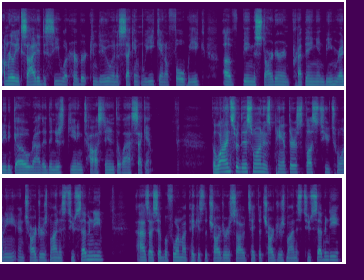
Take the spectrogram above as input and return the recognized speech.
I'm really excited to see what Herbert can do in a second week and a full week of being the starter and prepping and being ready to go rather than just getting tossed in at the last second. The lines for this one is Panthers plus 220 and Chargers minus 270. As I said before, my pick is the Chargers, so I would take the Chargers minus 270.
